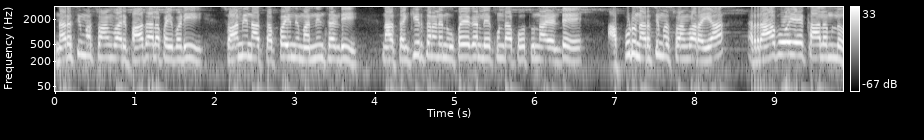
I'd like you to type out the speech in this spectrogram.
నరసింహస్వామి వారి పాదాలపై పడి స్వామి నా తప్పైంది మన్నించండి. నా సంకీర్తనలను ఉపయోగం లేకుండా పోతున్నాయంటే అప్పుడు నరసింహస్వామి వారు అయ్యా రాబోయే కాలంలో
